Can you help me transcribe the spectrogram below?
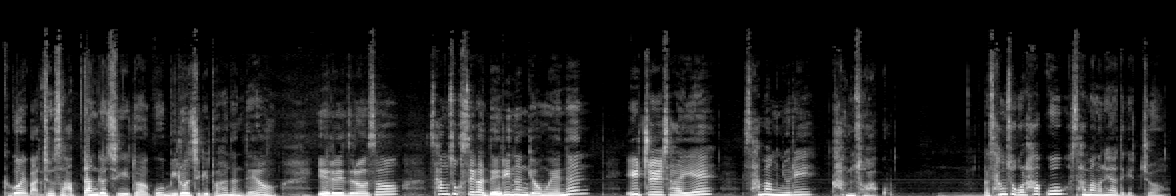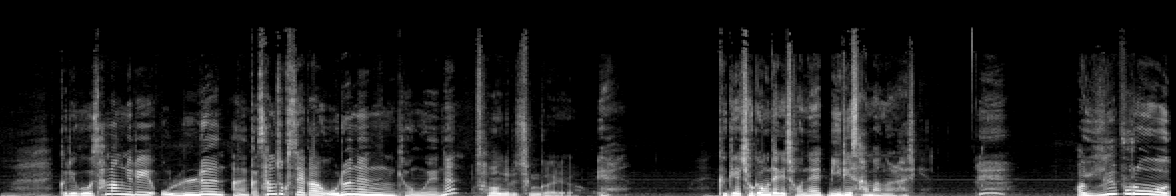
그거에 맞춰서 앞당겨지기도 하고 미뤄지기도 하는데요. 예를 들어서 상속세가 내리는 경우에는 일주일 사이에 사망률이 감소하고 그러니까 상속을 하고 사망을 해야 되겠죠. 그리고 사망률이 오른 아 그러니까 상속세가 오르는 경우에는 사망률이 증가해요. 그게 적용되기 전에 미리 사망을 하시게. 아 일부러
